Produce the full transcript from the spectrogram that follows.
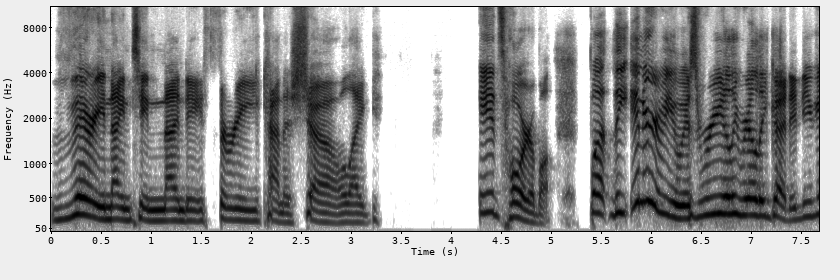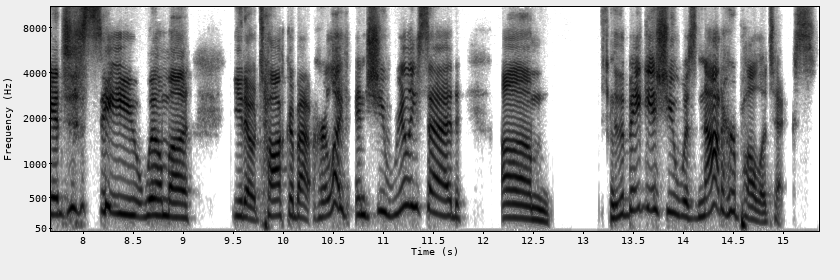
very 1993 kind of show. Like, it's horrible. But the interview is really, really good. And you get to see Wilma, you know, talk about her life. And she really said um, the big issue was not her politics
